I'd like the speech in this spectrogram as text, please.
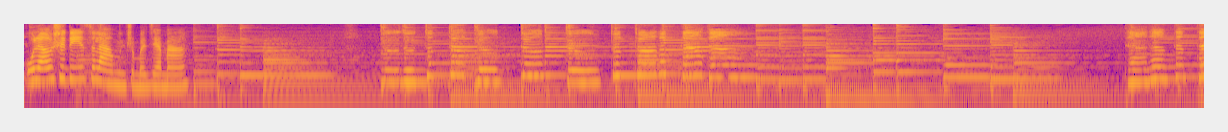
无聊是第一次来我们直播间吗？嘟嘟嘟嘟嘟嘟嘟嘟嘟嘟嘟。哒哒哒哒。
